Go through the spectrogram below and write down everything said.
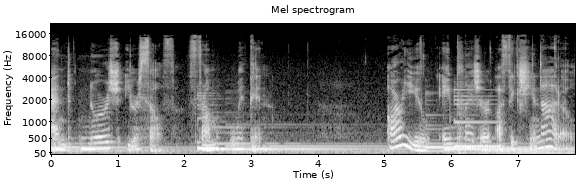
and nourish yourself from within. Are you a pleasure aficionado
